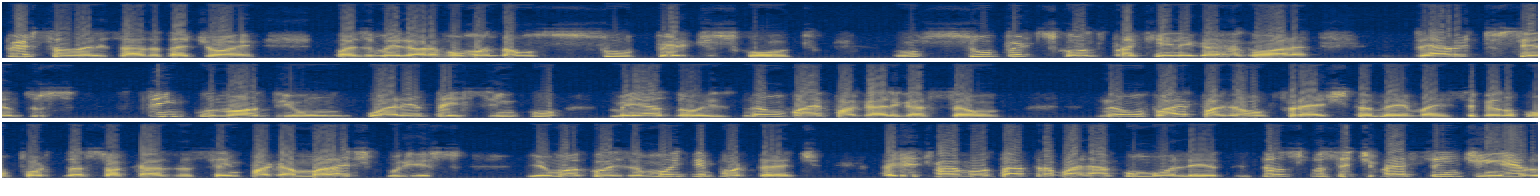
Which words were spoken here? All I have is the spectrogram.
personalizada da Joy, mas o melhor, vou mandar um super desconto. Um super desconto para quem ligar agora, 0800 591 4562. Não vai pagar ligação, não vai pagar o frete também, vai receber no conforto da sua casa sem pagar mais por isso. E uma coisa muito importante, a gente vai voltar a trabalhar com boleto. Então, se você tiver sem dinheiro,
